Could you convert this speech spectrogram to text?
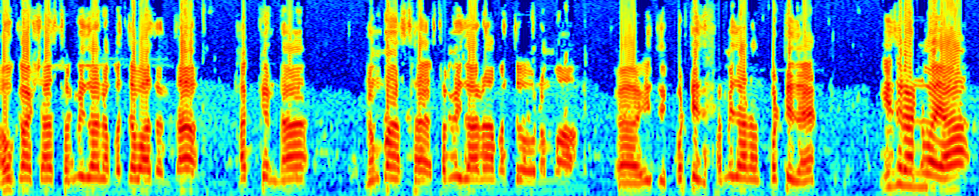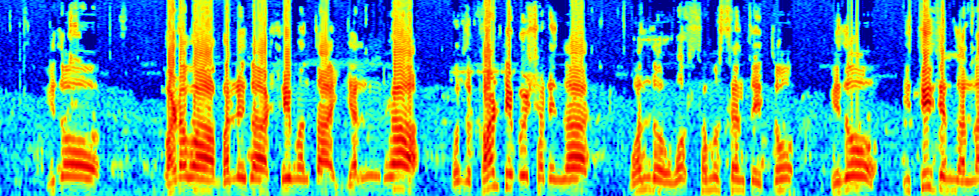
ಅವಕಾಶ ಸಂವಿಧಾನ ಬದ್ಧವಾದಂತಹ ಹಕ್ಕನ್ನ ನಮ್ಮ ಸಂವಿಧಾನ ಮತ್ತು ನಮ್ಮ ಇದು ಕೊಟ್ಟಿದೆ, ಸಂವಿಧಾನ ಕೊಟ್ಟಿದೆ. ಇದರ ಅನ್ವಯ ಇದು ಬಡವ, ಬಲ್ಲಿದ, ಶ್ರೀಮಂತ ಎಲ್ಲರ ಒಂದು ಕಾಂಟ್ರಿಬ್ಯೂಷನ್ ಇಂದ ಒಂದು ಸಂಸ್ಥೆ ಅಂತ ಇತ್ತು. ಇದು ಇತ್ತೀಚಿನದಲ್ಲ,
